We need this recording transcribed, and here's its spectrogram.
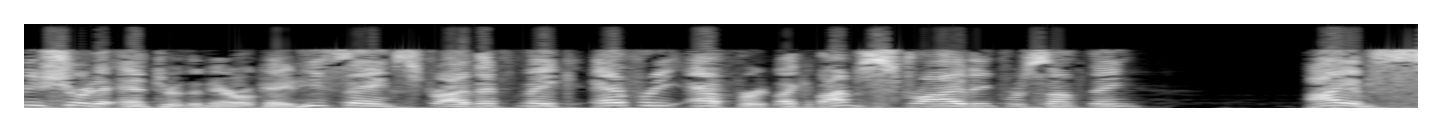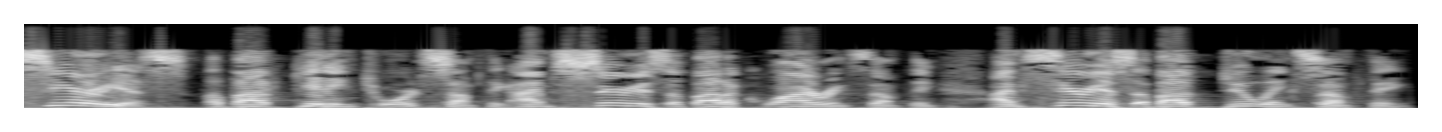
be sure to enter the narrow gate. He's saying strive. Let's make every effort. Like if I'm striving for something, I am serious about getting towards something. I'm serious about acquiring something. I'm serious about doing something.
